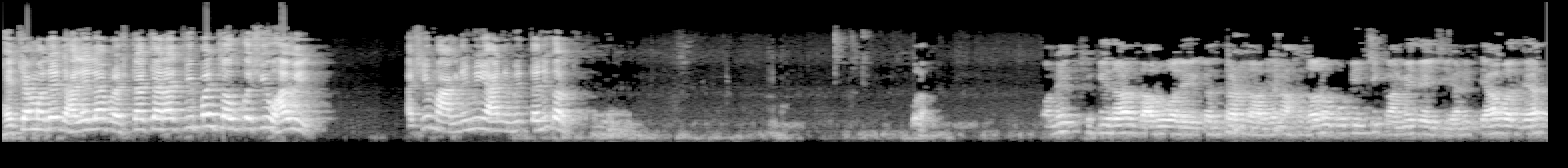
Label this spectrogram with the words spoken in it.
ह्याच्यामध्ये झालेल्या भ्रष्टाचाराची पण चौकशी व्हावी अशी मागणी मी या निमित्ताने करतो बोला अनेक ठेकेदार दारूवाले कंत्राटदार यांना हजारो कोटींची कामे द्यायची आणि त्या बदल्यात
